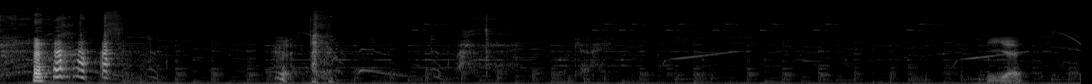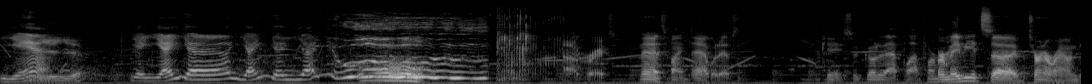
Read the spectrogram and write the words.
okay. Yeah. Yeah. Yeah. Yeah, yeah, yeah, yeah, yeah, yeah. yeah. Ooh. Oh, great. Nah, That's fine. Yeah, whatever. Okay, so go to that platform. Or maybe it's uh turn around.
